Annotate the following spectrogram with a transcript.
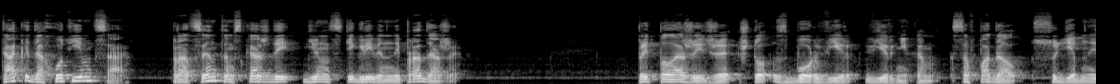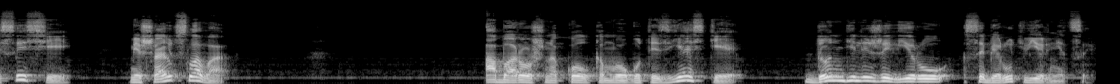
Так и доход емца процентом с каждой 12-гривенной продажи. Предположить же, что сбор вир вирником совпадал с судебной сессией, мешают слова «Оборошно колка могут изъясти, дондели же виру соберут вирницы»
